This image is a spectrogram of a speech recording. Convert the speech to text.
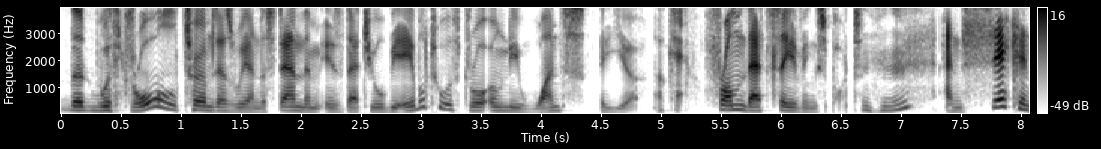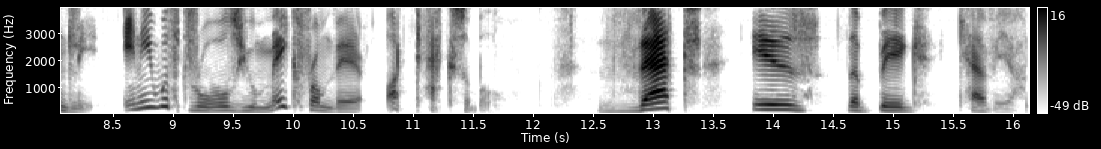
the withdrawal terms as we understand them is that you'll be able to withdraw only once a year okay, from that savings pot. Mm-hmm. And secondly, any withdrawals you make from there are taxable. That is the big caveat.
